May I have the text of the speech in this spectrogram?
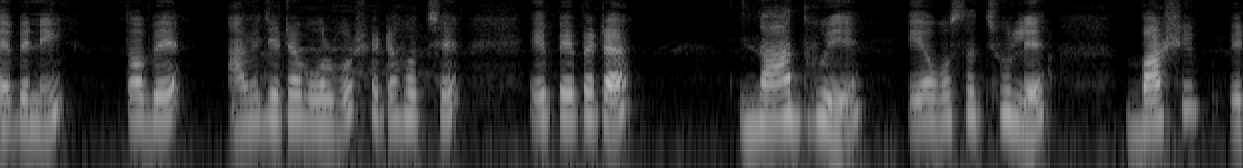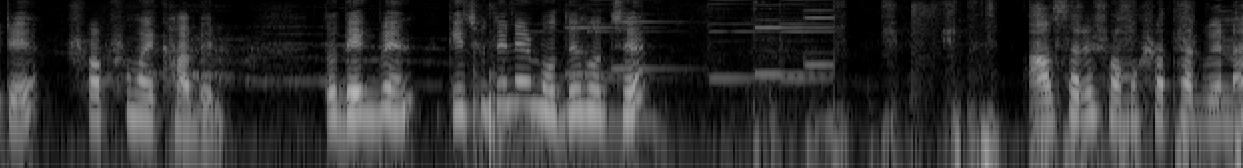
নেবেনই তবে আমি যেটা বলব সেটা হচ্ছে, এই পেঁপেটা না ধুয়ে, এই অবস্থা ছুলে বাসি পেটে সব সময় খাবেন। তো দেখবেন কিছুদিনের মধ্যে হচ্ছে আলসারের সমস্যা থাকবে না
